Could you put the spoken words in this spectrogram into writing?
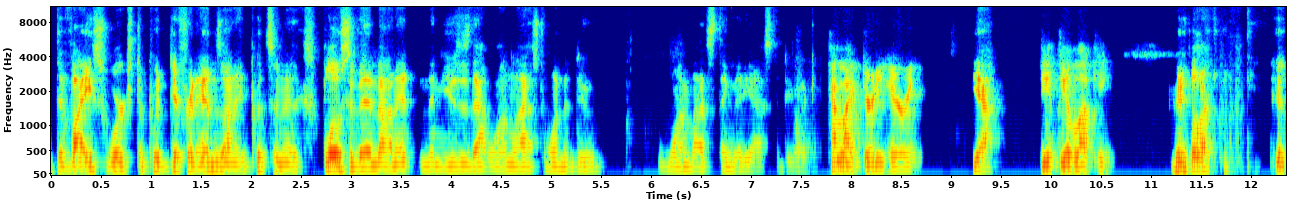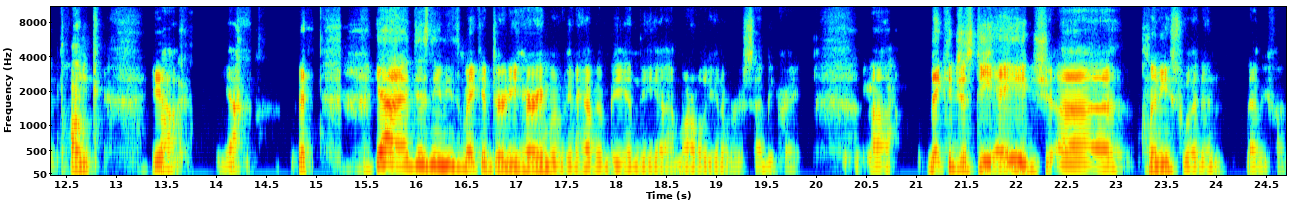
device works to put different ends on it. He puts an explosive end on it, and then uses that one last one to do one last thing that he has to do. Like, Kind of like Dirty Harry. yeah, Do you feel lucky? Feel like punk. Yeah. Punk. Yeah. yeah, Disney needs to make a Dirty Harry movie and have him be in the uh, Marvel universe. That'd be great. Uh, they could just de-age uh, Clint Eastwood, and that'd be fun.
